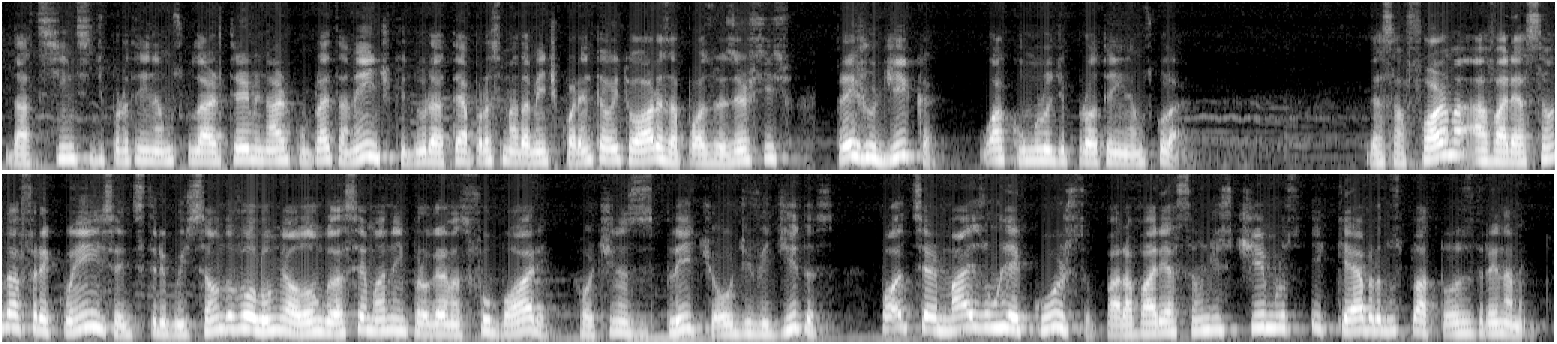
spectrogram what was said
da síntese de proteína muscular terminar completamente, que dura até aproximadamente 48 horas após o exercício, prejudica o acúmulo de proteína muscular. Dessa forma, a variação da frequência e distribuição do volume ao longo da semana em programas full body, rotinas split ou divididas, pode ser mais um recurso para a variação de estímulos e quebra dos platôs de treinamento.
